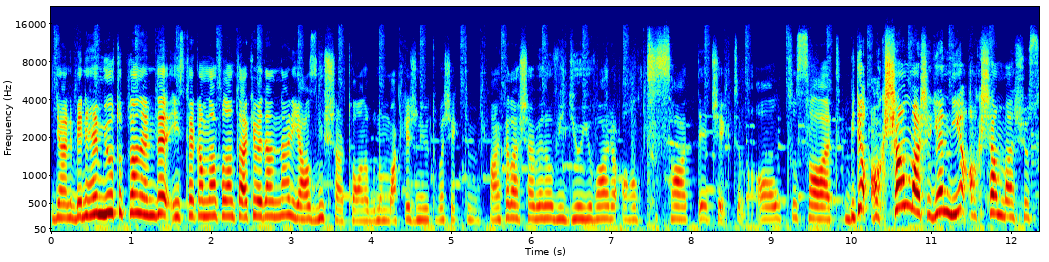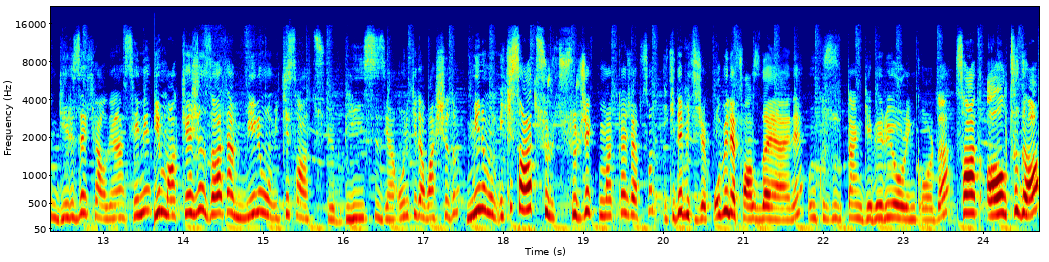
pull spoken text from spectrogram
Yani beni hem YouTube'dan hem de Instagram'dan falan takip edenler yazmışlar. Tuana bunun makyajını YouTube'a çektim mi? Arkadaşlar ben o videoyu var ya 6 saatte çektim. 6 saat. Bir de akşam başladı. Ya niye akşam başlıyorsun? Gerizekalı yani senin bir makyajın zaten minimum 2 saat sürüyor. Beyinsiz yani 12'de başladım. Minimum 2 saat sür- sürecek bir makyaj yapsam 2'de bitecek. O bile fazla yani. Uykusuzluktan geberiyorum orada. Saat 6'da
